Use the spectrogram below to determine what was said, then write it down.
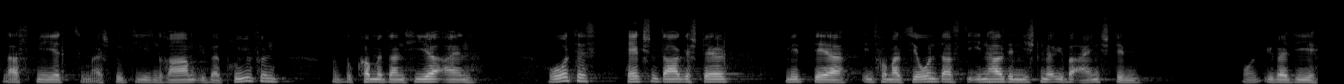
lasse mir jetzt zum Beispiel diesen Rahmen überprüfen und bekomme dann hier ein rotes Häkchen dargestellt mit der Information, dass die Inhalte nicht mehr übereinstimmen. Und über die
